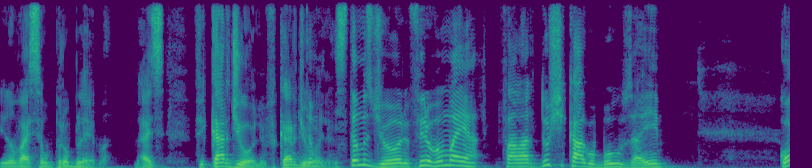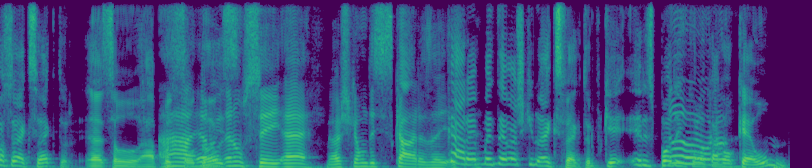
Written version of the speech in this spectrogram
e não vai ser um problema. Mas ficar de olho, ficar de Então, olho. estamos de olho. Firo, vamos aí falar do Chicago Bulls aí. Qual é o seu X-Factor? É, são a posição ah, eu não, 2? eu não sei. É, eu acho que é um desses caras aí. Cara, mas eu acho que não é X-Factor, porque eles podem Não, colocar não. qualquer um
